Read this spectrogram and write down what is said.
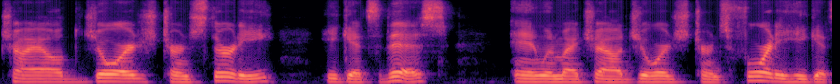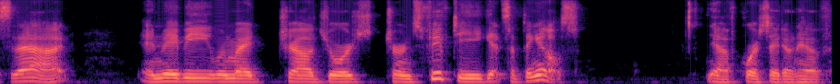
child George turns 30, he gets this, and when my child George turns 40, he gets that, and maybe when my child George turns 50, he gets something else. Now, of course, I don't have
